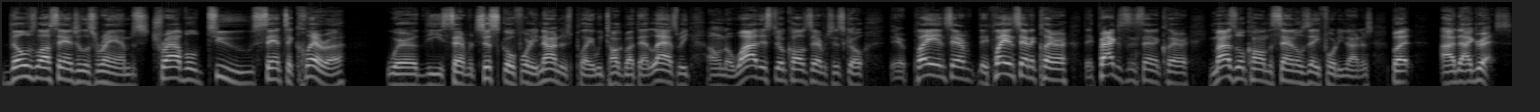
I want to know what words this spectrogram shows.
those Los Angeles Rams traveled to Santa Clara, where the San Francisco 49ers play. We talked about that last week. I don't know why they're still called San Francisco. They're playing San they play in Santa Clara, they practice in Santa Clara. You might as well call them the San Jose 49ers, but I digress.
